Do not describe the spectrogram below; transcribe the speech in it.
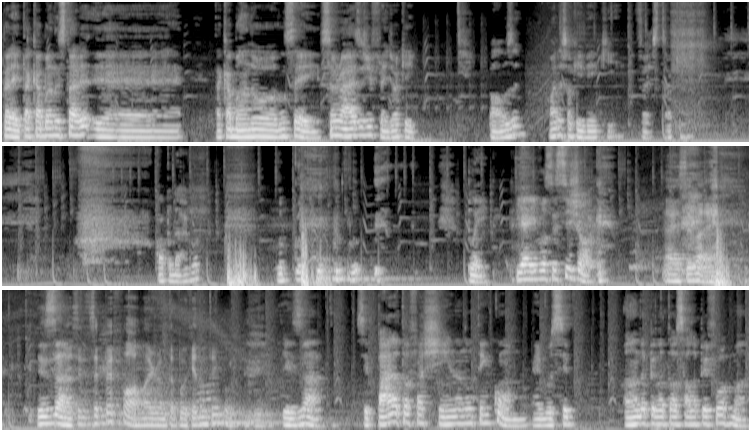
Peraí, tá acabando Star. É, é, tá acabando, não sei, Sunrise de frente, ok. Pausa. Olha só quem vem aqui. First, ok. Copo d'água. Play. E aí você se joga. Aí você vai. Exato. Aí você performa junto, porque não tem como. Exato. Você para a tua faxina, não tem como. Aí você anda pela tua sala performando.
